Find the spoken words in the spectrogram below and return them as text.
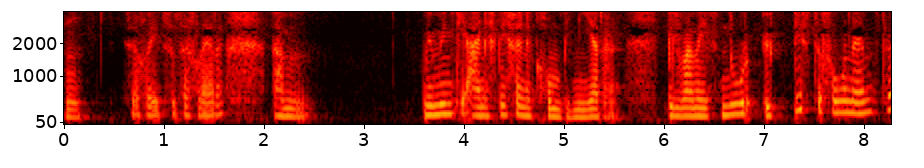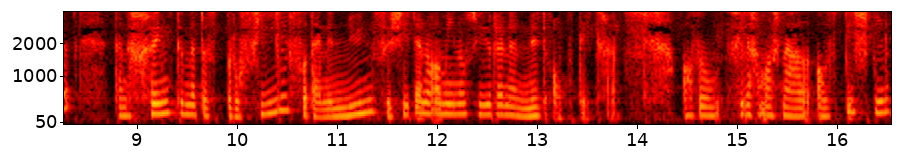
hm, soll ich jetzt das erklären, ähm, wir müssen die eigentlich wie können kombinieren. Weil wenn wir jetzt nur etwas davon nehmen, dann könnten wir das Profil von diesen neun verschiedenen Aminosäuren nicht abdecken. Also vielleicht mal schnell als Beispiel,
